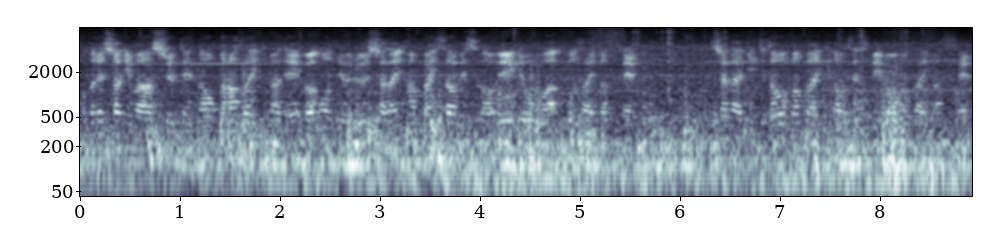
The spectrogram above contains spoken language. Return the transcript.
この列車には終点の金沢駅までワゴンによる車内販売サービスの営業はございません。車内に自動販売機の設備もございません。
